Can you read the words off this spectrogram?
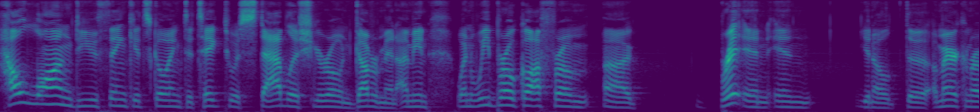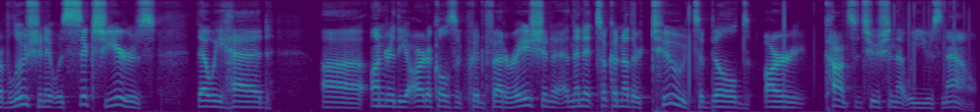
How long do you think it's going to take to establish your own government? I mean when we broke off from uh, britain in you know the american revolution it was six years that we had uh, under the articles of confederation and then it took another two to build our constitution that we use now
